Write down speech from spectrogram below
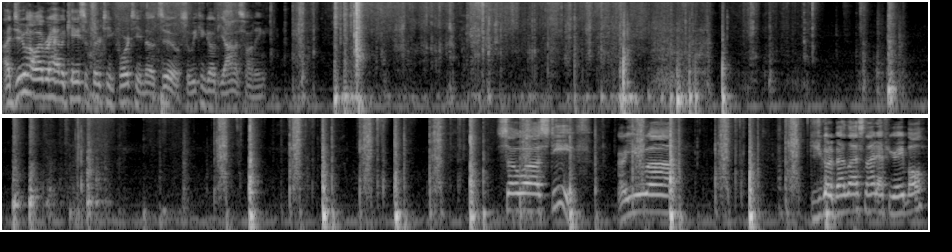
I do, however, have a case of 13 14 though, too, so we can go Giannis hunting. So, uh, Steve, are you, uh, did you go to bed last night after your eight ball?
